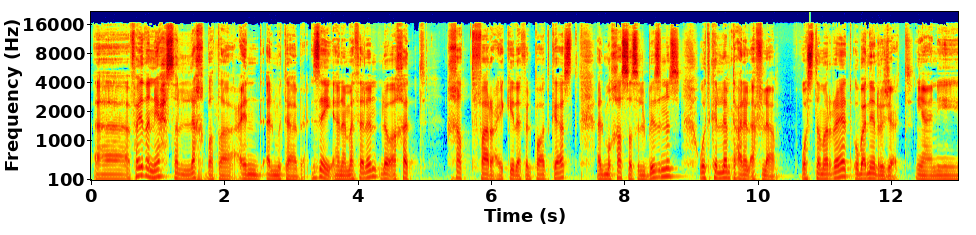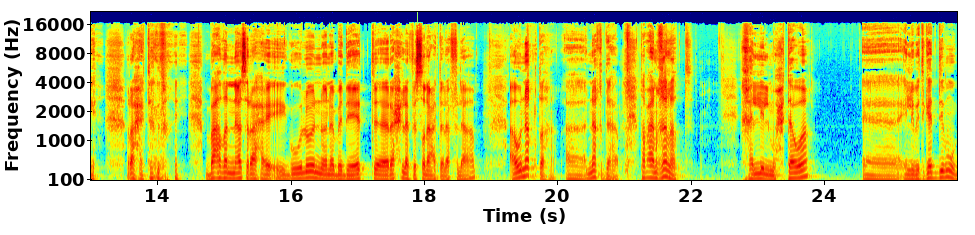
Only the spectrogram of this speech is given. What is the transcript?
آه، فايضا يحصل لخبطة عند المتابع. زي أنا مثلا لو أخذت خط فرعي كذا في البودكاست المخصص للبزنس وتكلمت عن الأفلام. واستمريت وبعدين رجعت. يعني راح بعض الناس راح يقولوا إنه أنا بديت رحلة في صناعة الأفلام أو نقدها آه نقدها. طبعا غلط. خلي المحتوى آه اللي بتقدمه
